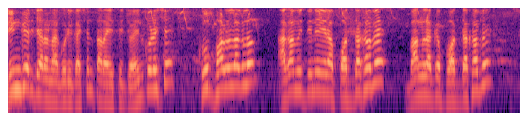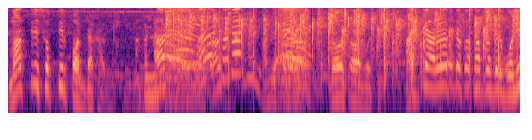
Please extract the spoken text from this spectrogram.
লিঙ্গের যারা নাগরিক আছেন তারা এসে জয়েন করেছে। খুব ভালো লাগল। আগামী দিনে এরা পথ দেখাবে বাংলাকে পথ দেখাবে মাতৃশক্তির পথ দেখাবে। সহসভাপতি। আজকে আরও একটা কথা আপনাদের বলি।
